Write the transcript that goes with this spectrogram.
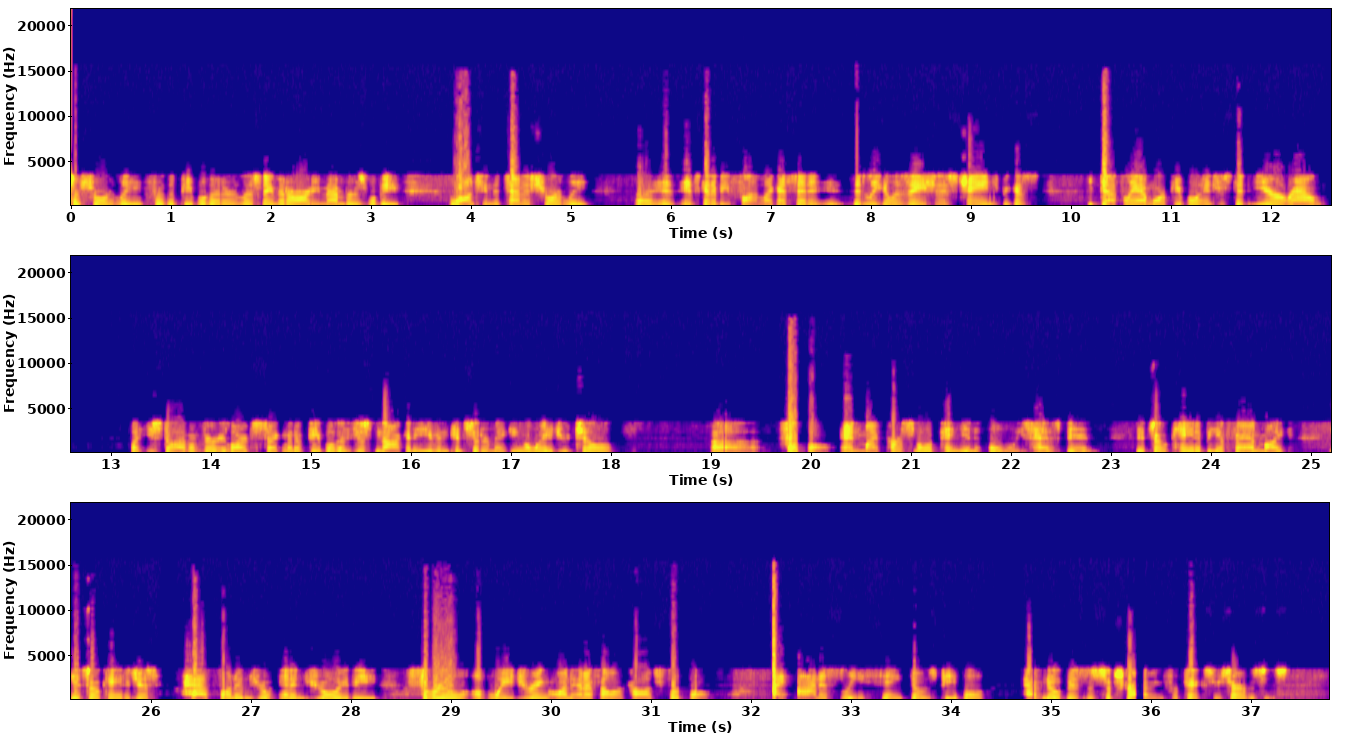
so shortly for the people that are listening that are already members. We'll be launching the tennis shortly. Uh, it, it's going to be fun. Like I said, it, it, the legalization has changed because you definitely have more people interested year round. But you still have a very large segment of people that are just not going to even consider making a wager till uh, football. And my personal opinion always has been it's okay to be a fan, Mike. It's okay to just have fun enjoy, and enjoy the thrill of wagering on NFL or college football. I honestly think those people have no business subscribing for picks or services.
